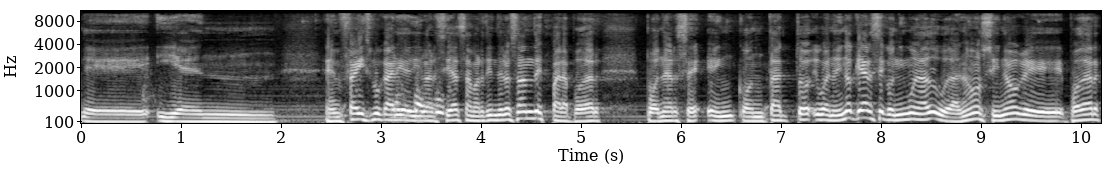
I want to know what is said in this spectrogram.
eh, y en en Facebook, Área de Diversidad San Martín de los Andes, para poder ponerse en contacto y bueno, y no quedarse con ninguna duda, ¿no? Sino que poder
